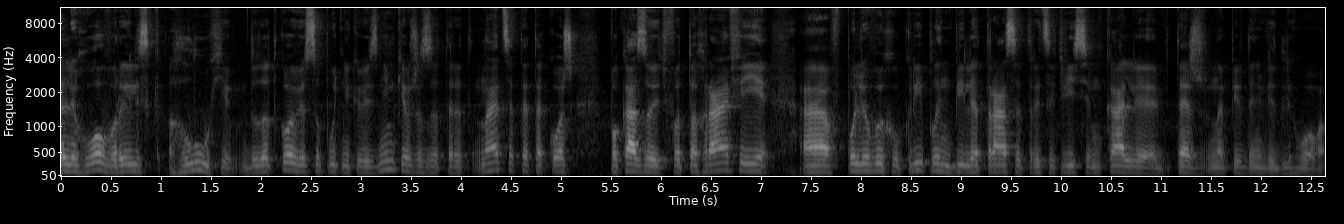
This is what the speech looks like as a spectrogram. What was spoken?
Львов, Рильськ, Глухів. Додаткові супутникові знімки вже за 13 також показують фотографії е, в польових укріплень біля траси 38 Каль, теж на південь від Львова.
